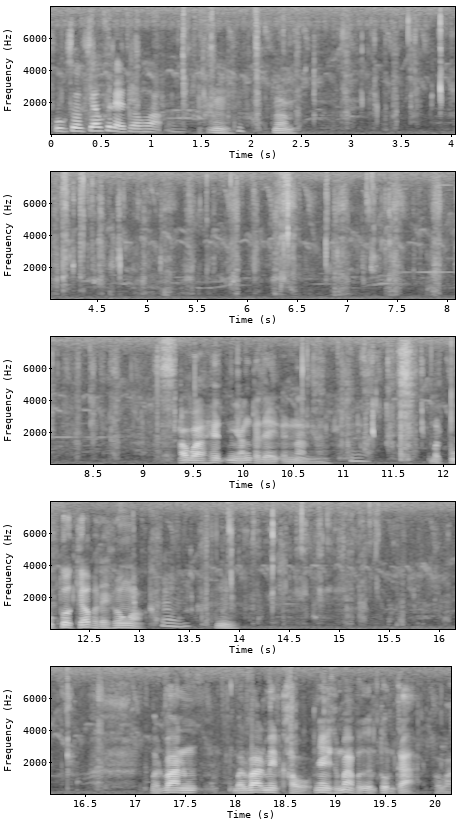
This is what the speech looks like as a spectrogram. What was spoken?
ปลูกตัวเกี้ยวคือได้ทั่วงอกอืมนั่นเอาว่าเฮ็ดหยังกระไดอันนั้นนะบัดปลูกตัวเกี้ยวผัดไทยทั่วงอก อืมอืมบัดว่านบัดว่านเม็ดเขาใหญ่ขึ้นมาเพื่อเอิ้นต้นกะเพราะว่า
